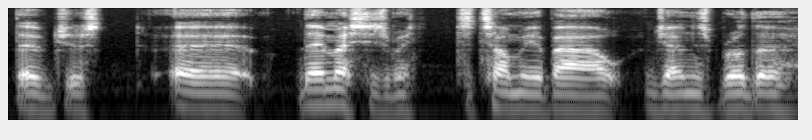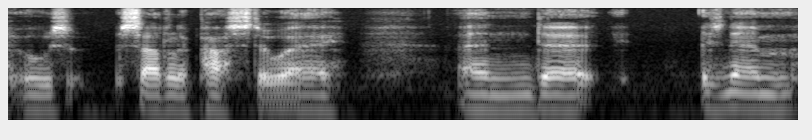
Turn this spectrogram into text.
they've just uh, they messaged me to tell me about Jen's brother, who's sadly passed away, and uh, his name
